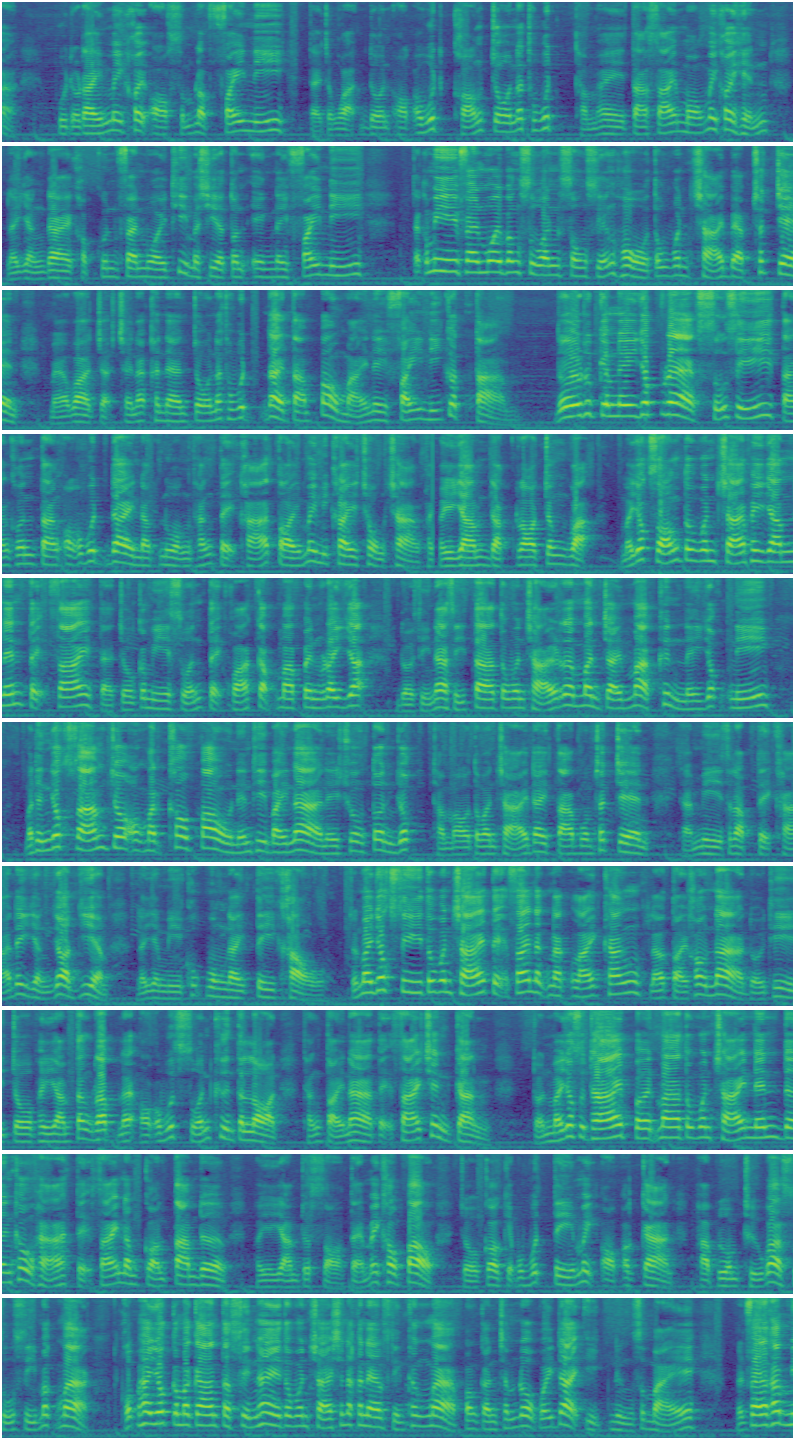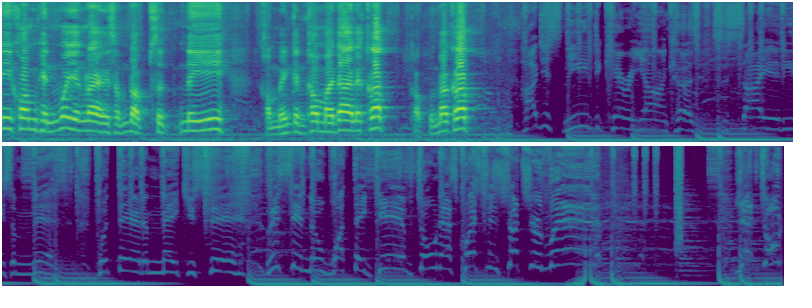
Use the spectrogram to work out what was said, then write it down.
พูดอะไรไม่ค่อยออกสำหรับไฟนี้ แต่จังหวะโดนออกอาวุธของโจนัทวุฒิทำให้ตาซ้ายมองไม่ค่อยเห็น และยังได้ขอบคุณแฟนมวยที่มาเชียร์ตนเองในไฟนี้ แต่ก็มีแฟนมวยบางส่วนส่งเสียงโห่ตะวันฉายแบบชัดเจน แม้ว่าจะชนะคะแนนโจนัทวุฒิได้ตามเป้าหมายในไฟนี้ก็ตามโดยรูปเกมในยกแรกสูสีต่างคนต่างออกอาวุธได้หนักหน่วงทั้งเตะขาต่อยไม่มีใครโฉงฉาง พยายามดักรอจังหวะ มายกสองตัววันฉายพยายามเน้นเตะซ้าย แต่โจก็มีสวนเตะขวากลับมาเป็นระยะ โดยสีหน้าสีตาตะวันฉายเริ่มมั่นใจมากขึ้นในยกนี้ มาถึงยก 3 โจออกหมัดเข้าเป้า เน้นที่ใบหน้าในช่วงต้นยกทำเอาตะวันฉายได้ตาบวมชัดเจนแถมมีสลับเตะขาได้อย่างยอดเยี่ยม และยังมีคุกวงในตีเข่า จนมายก4ตะวันฉายเตะซ้ายหนักๆหลายครั้ง แล้วต่อยเข้าหน้าโดยที่โจพยายามตั้งรับ และออกอาวุธสวนคืนตลอด ทั้งต่อยหน้าเตะซ้ายเช่นกัน จนมายกสุดท้ายเปิดมาตะวันฉายเน้นเดินเข้าหา เตะซ้ายนำก่อนตามเดิม พยายามจะสอดแต่ไม่เข้าเป้า โจก็เก็บอาวุธตีไม่ออกอาการ ภาพรวมถือว่าสูสีมากๆ ครบห้ยกกรรมการตัดสินให้ตะวันฉายชนะคะแนนเสียงข้างมาก ป้องกันแชมป์โลกไว้ได้อีกหนึ่งสมัยแฟนๆนะครับมีความเห็นว่าอย่างไรสำหรับศึกนี้ คอมเมนต์กันเข้ามาได้นะครับ ขอบคุณมากครับ sit. Listen to what they give. Don't ask questions, shut your lid.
